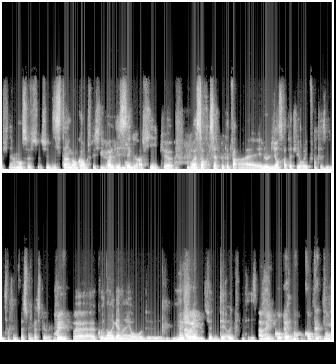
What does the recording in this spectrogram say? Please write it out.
finalement se, distingue encore, parce que si tu parles d'essai graphique, on va sortir peut-être, et le lien sera peut-être l'héroïque fantasy d'une certaine façon, parce que Conan est quand même un héros de, majeur ah d'héroïque fantasy. Ah oui, complètement, complètement.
